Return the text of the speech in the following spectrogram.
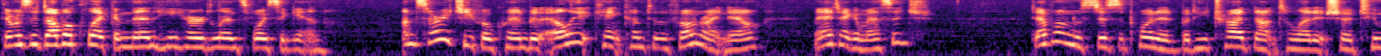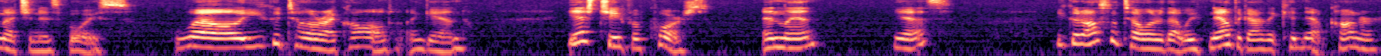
There was a double click, and then he heard Lynn's voice again. I'm sorry, Chief O'Quinn, but Elliott can't come to the phone right now. May I take a message? Devlin was disappointed, but he tried not to let it show too much in his voice. Well, you could tell her I called, again. Yes, Chief, of course. And Lynn? Yes? You could also tell her that we've nailed the guy that kidnapped Connor.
